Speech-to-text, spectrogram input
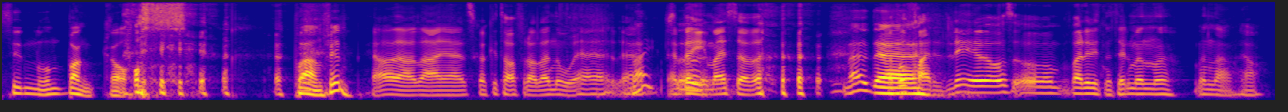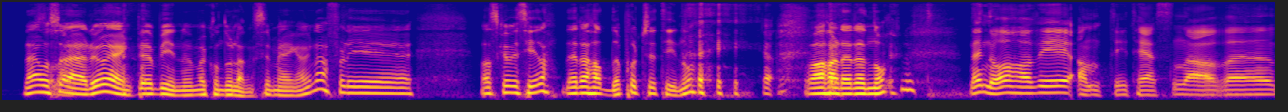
siden noen banka oss på Anfield. ja, ja, nei, jeg skal ikke ta fra deg noe. Jeg, jeg, Nei, jeg bøyer meg i støvet. Nei, det, Det er forferdelig å, å være vitne til, men, eh, men ja. ja. Nei, og så Sånn er er det jo egentlig å begynne med kondolanser med en gang, da. Fordi Hva skal vi si, da? Dere hadde Pochettino. Hva har dere nå? Nei, nå har vi antitesen av uh,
